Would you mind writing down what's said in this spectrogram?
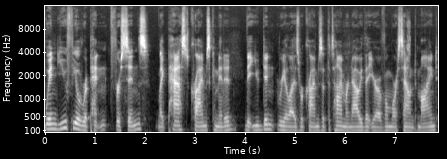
when you feel repentant for sins, like past crimes committed that you didn't realize were crimes at the time, or now that you're of a more sound mind,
